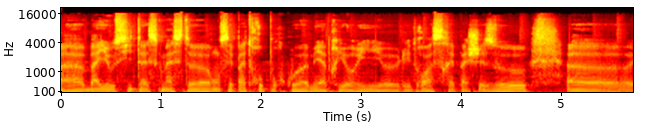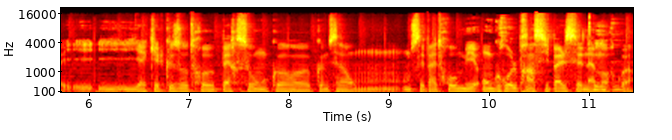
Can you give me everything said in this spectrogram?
Euh, bah, il y a aussi Taskmaster. On sait pas trop pourquoi, mais a priori euh, les droits seraient pas chez eux. Il y, a quelques autres persos encore comme ça. On, on sait pas trop, mais en gros le principal c'est Namor quoi.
